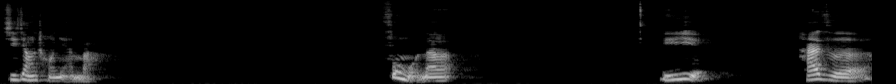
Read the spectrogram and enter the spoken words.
即将成年吧。父母呢，离异。孩子，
